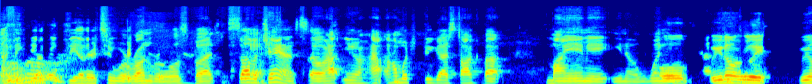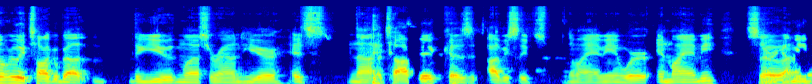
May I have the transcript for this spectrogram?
I think the other, the other two were run rules, but still have a chance. So, how, you know, how, how much do you guys talk about Miami? You know, when Well, we don't really we don't really talk about the U much around here. It's not a topic because obviously it's the Miami and we're in Miami. So. I mean,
